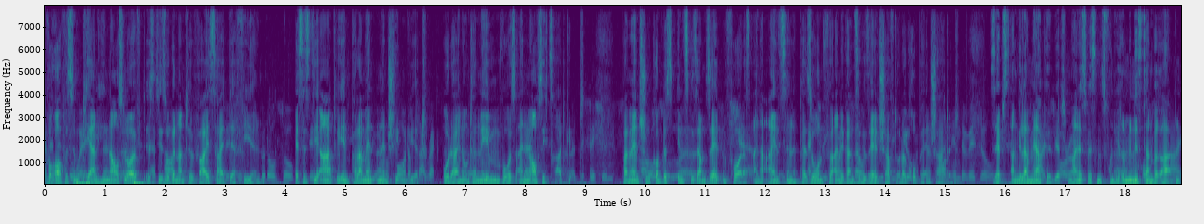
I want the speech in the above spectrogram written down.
Worauf es im Kern hinausläuft, ist die sogenannte Weisheit der vielen. Es ist die Art, wie in Parlamenten entschieden wird oder in Unternehmen, wo es einen Aufsichtsrat gibt. Bei Menschen kommt es insgesamt selten vor, dass eine einzelne Person für eine ganze Gesellschaft oder Gruppe entscheidet. Selbst Angela Merkel wird meines Wissens von ihren Ministern beraten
